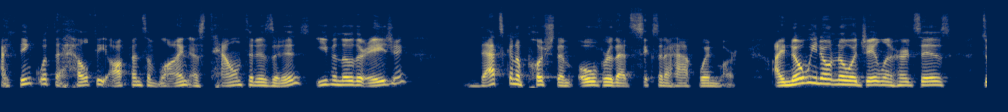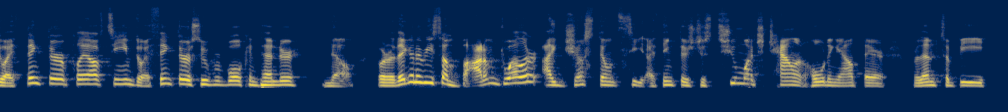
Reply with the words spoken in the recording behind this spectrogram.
I think with the healthy offensive line, as talented as it is, even though they're aging, that's going to push them over that six and a half win mark. I know we don't know what Jalen Hurts is. Do I think they're a playoff team? Do I think they're a Super Bowl contender? No. But are they going to be some bottom dweller? I just don't see it. I think there's just too much talent holding out there for them to be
